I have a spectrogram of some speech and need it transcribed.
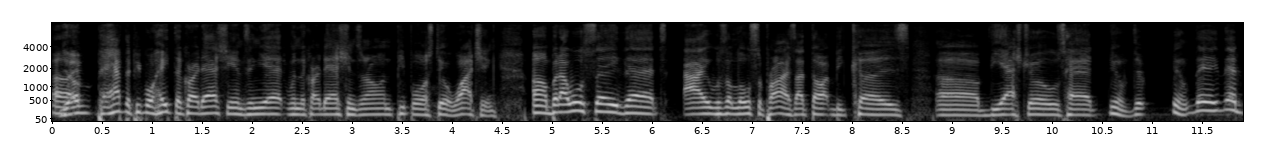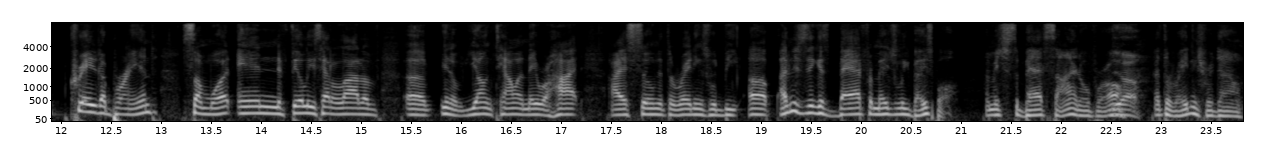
Uh, Half the people hate the Kardashians, and yet when the Kardashians are on, people are still watching. Um, but I will say that I was a little surprised. I thought because uh, the Astros had you know. The you know they they had created a brand somewhat, and the Phillies had a lot of uh, you know young talent. They were hot. I assumed that the ratings would be up. I just think it's bad for Major League Baseball. I mean, it's just a bad sign overall Yeah. that the ratings were down.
